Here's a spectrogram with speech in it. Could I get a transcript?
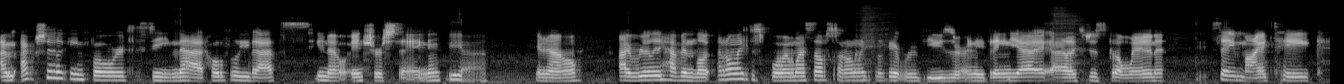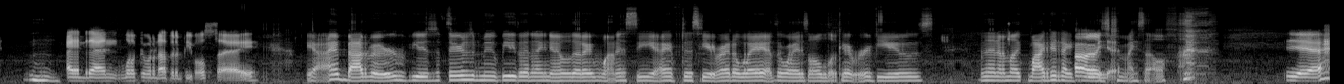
I'm actually looking forward to seeing that. Hopefully, that's you know interesting. Yeah. You know, I really haven't looked. I don't like to spoil myself, so I don't like to look at reviews or anything yet. I like to just go in, say my take, Mhm. and then look at what other people say. Yeah, I'm bad about reviews. If there's a movie that I know that I want to see, I have to see it right away. Otherwise, I'll look at reviews, and then I'm like, why did I do Oh, this yeah. to myself? Yeah.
